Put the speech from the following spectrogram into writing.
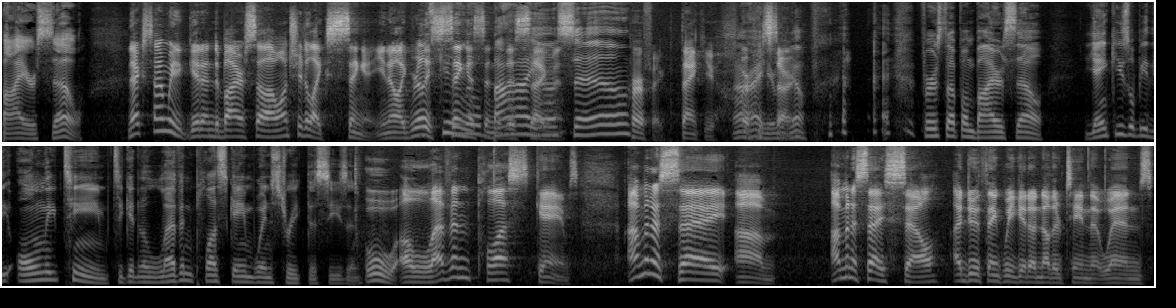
buy or sell. Next time we get into buy or sell, I want you to like sing it. You know, like really sing us into this segment. sell. Perfect. Thank you. All right, here start? we go. First up on buy or sell. Yankees will be the only team to get an 11 plus game win streak this season. Ooh, 11 plus games. I'm gonna say, um, I'm gonna say sell. I do think we get another team that wins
